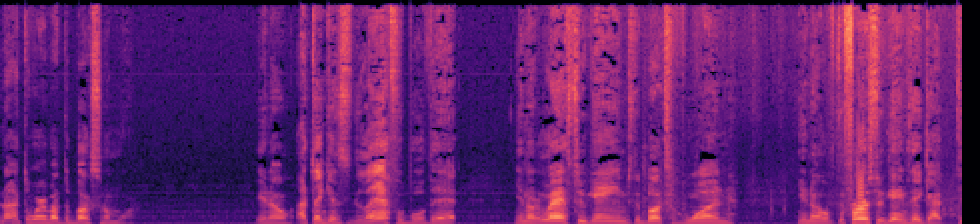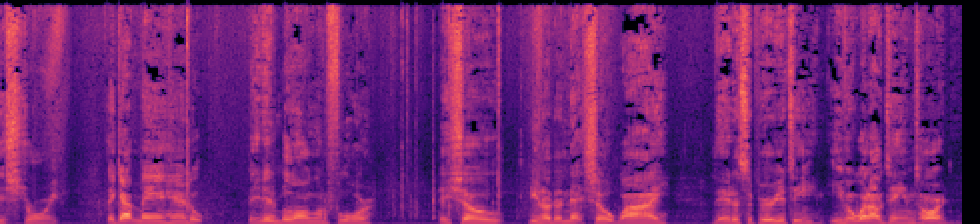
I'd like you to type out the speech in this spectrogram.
Have to worry about the Bucks no more. You know, I think it's laughable that you know the last two games the Bucks have won. You know, the first two games they got destroyed. They got manhandled. They didn't belong on the floor. They showed, you know, the Nets showed why they're the superior team, even without James Harden.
